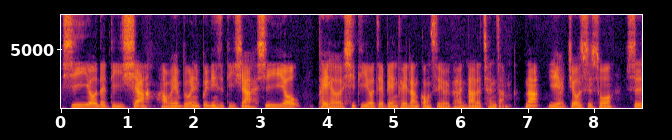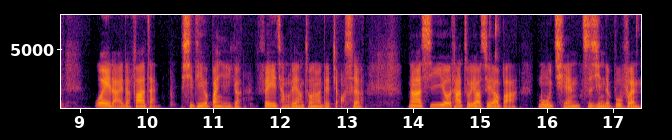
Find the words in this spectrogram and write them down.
CEO 的底下，好，我也不问，不一定是底下 CEO 配合 CTO 这边，可以让公司有一个很大的成长。那也就是说，是未来的发展，CTO 扮演一个非常非常重要的角色。那 CEO 他主要是要把目前执行的部分，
